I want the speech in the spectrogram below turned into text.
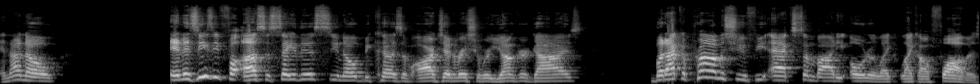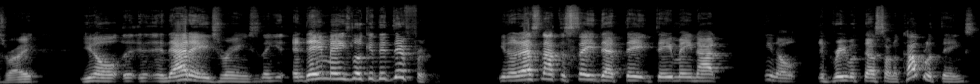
And I know and it's easy for us to say this, you know, because of our generation, we're younger guys. But I could promise you, if you ask somebody older, like like our fathers, right, you know, in, that age range, they, and they may look at it differently. You know, that's not to say that they they may not, you know, agree with us on a couple of things,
